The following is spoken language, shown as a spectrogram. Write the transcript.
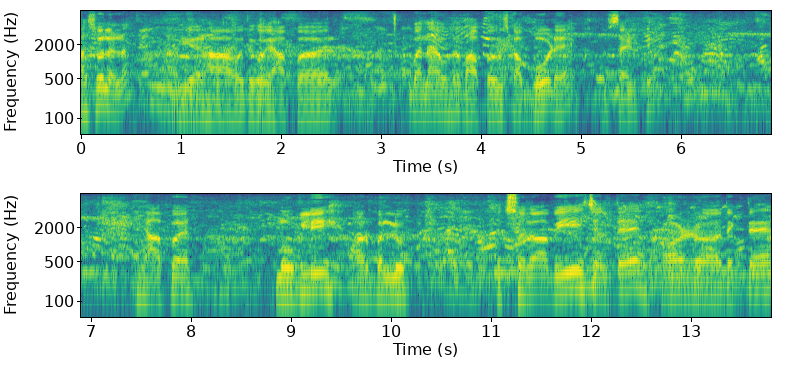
हसोल है ना? बियर हाँ वो देखो यहाँ पर बनाया हुआ है वहाँ पर उसका बोर्ड है उस साइड पे। यहाँ पर मोगली और बल्लू। चलो अभी चलते हैं और देखते हैं।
